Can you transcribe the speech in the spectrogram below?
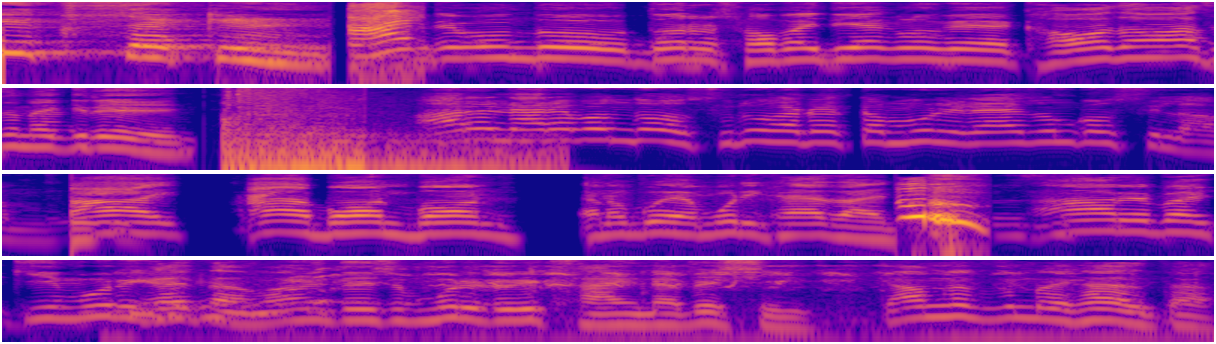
এক সেকেন্ড। রে বন্ধু তোর সবাই দিয়ে একলগে খাওয়া দাওয়া আছে নাকি রে? আরে না রে বন্ধু ছোটখাটো একটা মুড়ির আয়োজন করছিলাম। ভাই হ্যাঁ বন বন কেন বয়ে মুড়ি খাওয়া যায়। আরে ভাই কি মুড়ি খাইতাম? আমি তো এইসব মুড়ি টুড়ি খাই না বেশি। কেমন তোমরা খাইতাম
